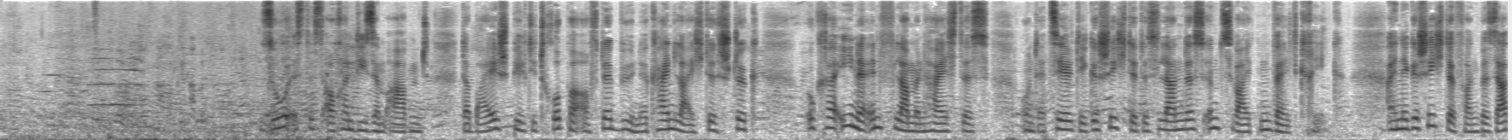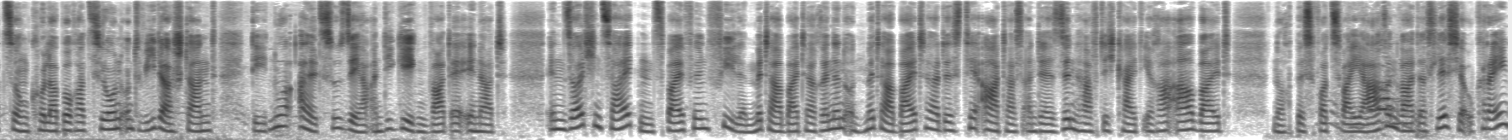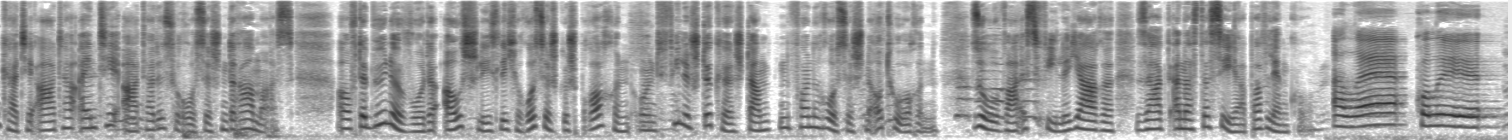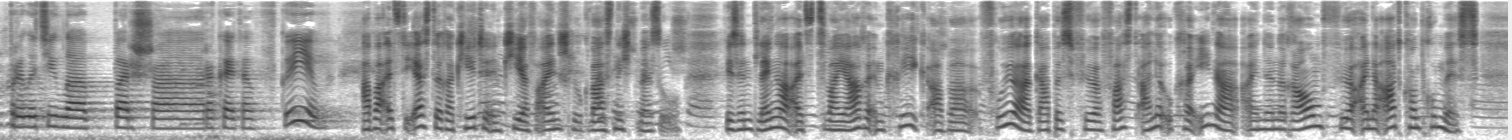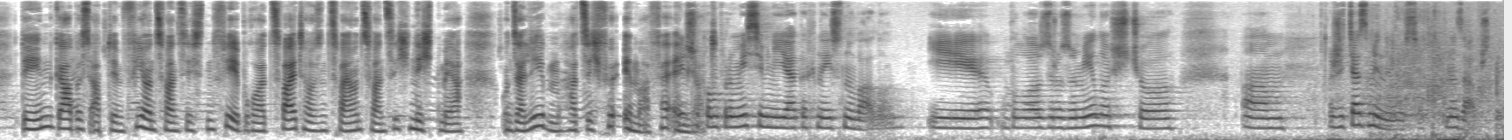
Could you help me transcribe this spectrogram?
So ist es auch an diesem Abend. Dabei spielt die Truppe auf der Bühne kein leichtes Stück. Ukraine in Flammen heißt es und erzählt die Geschichte des Landes im Zweiten Weltkrieg. Eine Geschichte von Besatzung, Kollaboration und Widerstand, die nur allzu sehr an die Gegenwart erinnert. In solchen Zeiten zweifeln viele Mitarbeiterinnen und Mitarbeiter des Theaters an der Sinnhaftigkeit ihrer Arbeit. Noch bis vor zwei Jahren war das Lesja Ukrainka Theater ein Theater des russischen Dramas. Auf der Bühne wurde ausschließlich Russisch gesprochen und viele Stücke stammten von russischen Autoren. So war es viele Jahre, sagt Anastasia Pavlenko. Але коли прилетіла перша ракета в Київ, aber als die erste Rakete in Kiew einschlug, war es nicht mehr so. Wir sind länger als zwei Jahre im Krieg, aber früher gab es für fast alle Ukrainer einen Raum für eine Art Kompromiss. Den gab es ab dem 24. Februar 2022 nicht mehr. Unser Leben hat sich für immer verändert. І було зрозуміло, що життя змінилося назавжди.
